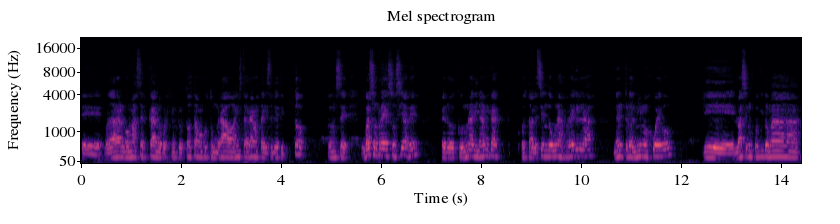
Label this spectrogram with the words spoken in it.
eh, dar algo más cercano, por ejemplo, todos estamos acostumbrados a Instagram hasta que salió TikTok, entonces, igual son redes sociales, pero con una dinámica o estableciendo unas reglas dentro del mismo juego que lo hacen un poquito más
